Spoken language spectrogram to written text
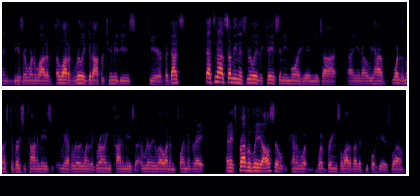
and because there weren't a lot of a lot of really good opportunities here. But that's that's not something that's really the case anymore here in Utah. Uh, you know, we have one of the most diverse economies. We have really one of the growing economies, a really low unemployment rate and it's probably also kind of what what brings a lot of other people here as well.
